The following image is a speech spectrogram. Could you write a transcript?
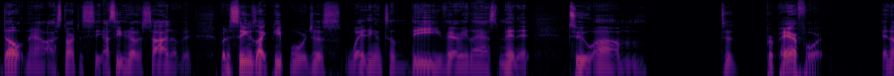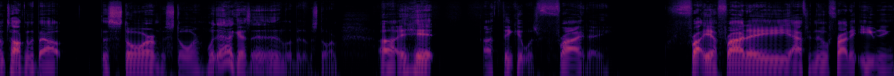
adult now i start to see i see the other side of it. But it seems like people were just waiting until the very last minute to um to prepare for it. And i'm talking about the storm, the storm. Well, yeah, I guess eh, a little bit of a storm. Uh, it hit. I think it was Friday. Friday, yeah, Friday afternoon, Friday evening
